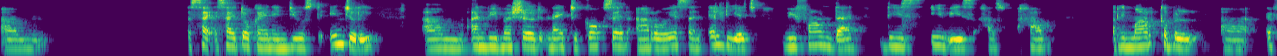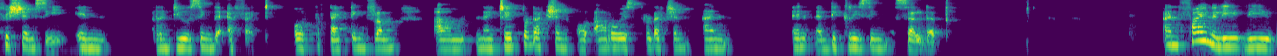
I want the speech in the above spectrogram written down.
um, cytokine-induced injury, um, and we measured nitric oxide, ROS, and LDH, we found that these EVs has, have remarkable uh, efficiency in reducing the effect or protecting from um, nitrate production or ROS production and, and decreasing cell death. And finally, we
